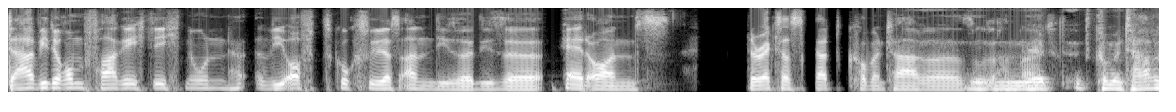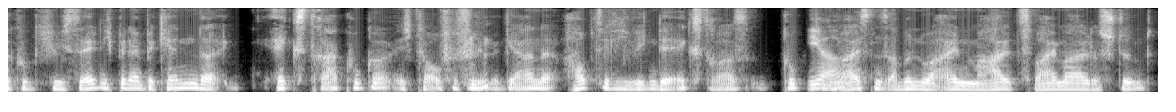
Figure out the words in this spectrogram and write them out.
Da wiederum frage ich dich nun, wie oft guckst du dir das an, diese, diese Add-ons, Director's Cut Kommentare, so Sachen. Nee, halt. Kommentare gucke ich höchst selten. Ich bin ein bekennender Extra-Gucker. Ich kaufe Filme mhm. gerne, hauptsächlich wegen der Extras. Gucke ja. meistens aber nur einmal, zweimal, das stimmt.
